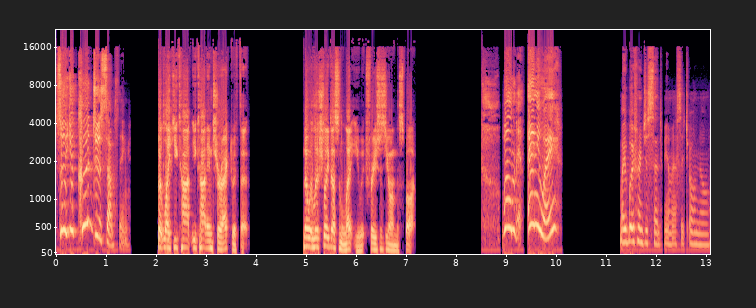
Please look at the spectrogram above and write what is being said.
so you could do something. but like you can't you can't interact with it. No, it literally doesn't let you. It freezes you on the spot. Well, anyway. My boyfriend just sent me a message. Oh no,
